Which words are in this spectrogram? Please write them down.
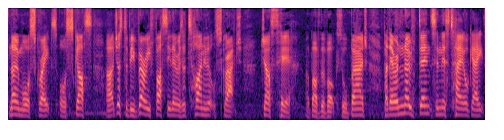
No more scrapes or scuffs. Uh, just to be very fussy there is a tiny little scratch just here above the Vauxhall badge. But there are no dents in this tailgate.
